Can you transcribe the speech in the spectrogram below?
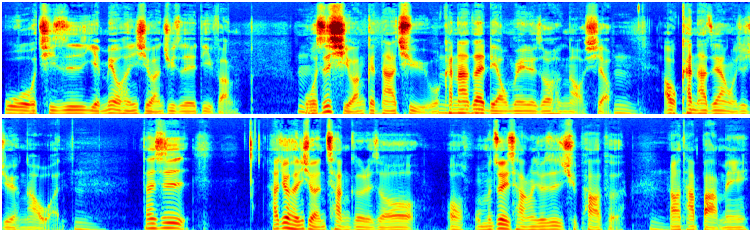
我其实也没有很喜欢去这些地方，嗯。我是喜欢跟他去。我看他在撩妹的时候很好笑、嗯。啊，我看他这样我就觉得很好玩。嗯。但是他就很喜欢唱歌的时候，哦，我们最常的就是去 pub，嗯。然后他把妹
